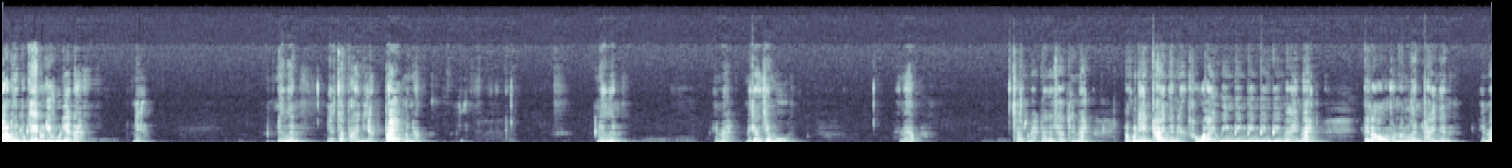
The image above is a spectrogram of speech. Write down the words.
ก่อนอื่นผมจะให้ดูที่หูเหรียญนนี่ยเนื้อเงิน เดี๋ยวจับพายเดียวแป๊บหนึ่งครับ เนื้อเงิน เห็นไหมมีการเชื่อมหูเห็นไหมครับ ชัดไหมน่าจะชัดเห็นไหมแล้วคุณจะเห็นพายเงินเนี่ยเขาไหลวิ่งวิ่งวิ่งวิ่งวิ่งมาเห็นไหมเป็นละอองของน้ำเงินพายเงิน เห็นไหม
